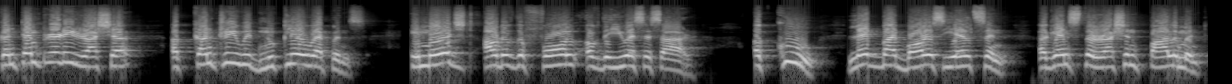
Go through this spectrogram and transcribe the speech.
Contemporary Russia, a country with nuclear weapons, emerged out of the fall of the USSR a coup led by Boris Yeltsin against the Russian parliament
